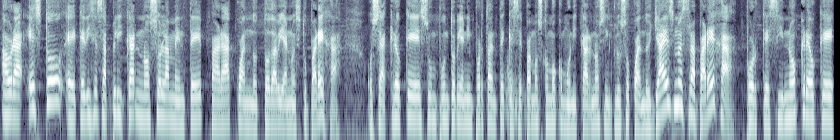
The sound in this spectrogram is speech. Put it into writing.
Ahora, esto eh, que dices aplica no solamente para cuando todavía no es tu pareja. O sea, creo que es un punto bien importante que sepamos cómo comunicarnos incluso cuando ya es nuestra pareja, porque si no creo que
